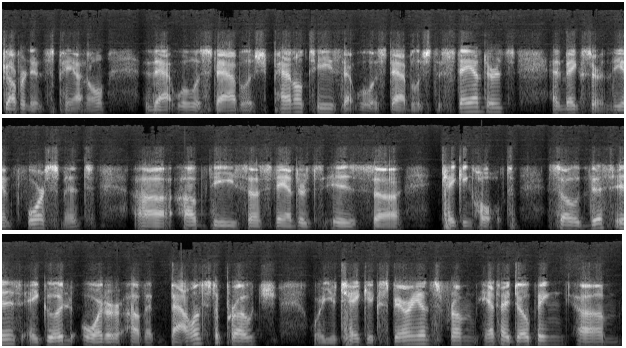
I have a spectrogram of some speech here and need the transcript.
governance panel that will establish penalties, that will establish the standards, and make certain the enforcement uh, of these uh, standards is uh, taking hold. So this is a good order of a balanced approach where you take experience from anti-doping um,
